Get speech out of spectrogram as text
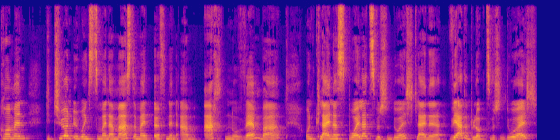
kommen. Die Türen übrigens zu meiner Mastermind öffnen am 8. November. Und kleiner Spoiler zwischendurch, kleiner Werbeblock zwischendurch.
